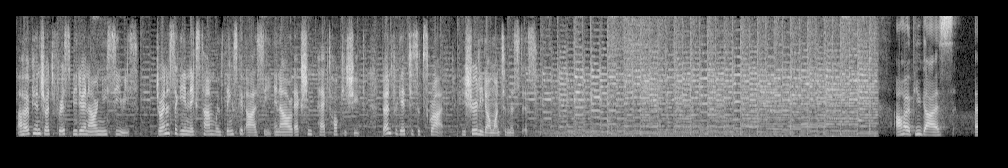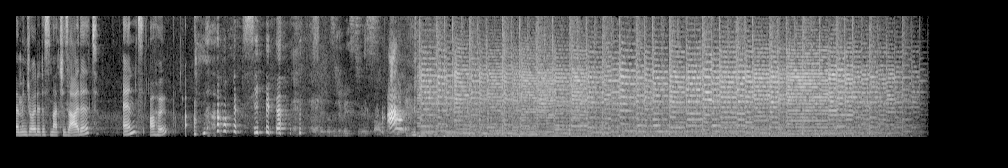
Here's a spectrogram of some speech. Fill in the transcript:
I hope you enjoyed the first video in our new series. Join us again next time when things get icy in our action-packed hockey shoot. Don't forget to subscribe. You surely don't want to miss this. I hope you guys um, enjoyed it as much as I did. And I hope... see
